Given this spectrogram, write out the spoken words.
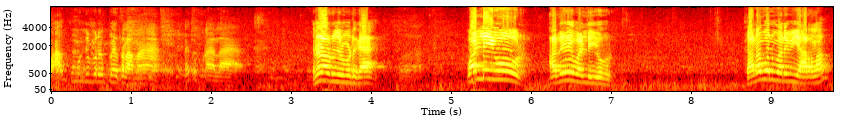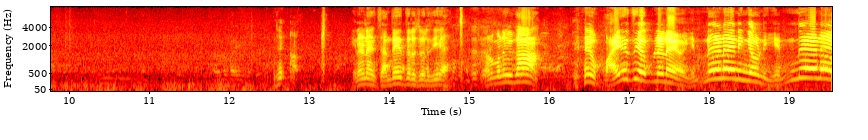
வாக்கு முடிஞ்ச பிறகு பேசலாமா? என்ன அப்படி சொல்ல மாட்டுங்க வள்ளியூர். அதே வள்ளியூர். கணவன் மனைவி யாரெல்லாம்? என்னண்ணே சந்தேகத்தில் சொல்லுதிய மனைவி தான் வயசு எப்படிண்ணே? என்னண்ணே நீங்கள் என்னண்ணே?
